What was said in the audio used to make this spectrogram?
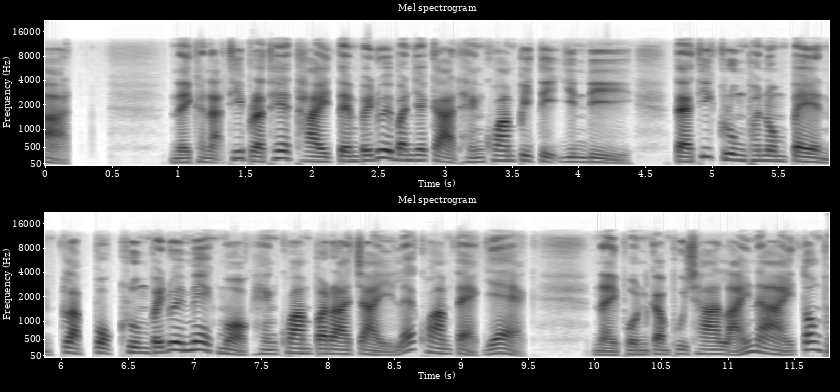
อาจในขณะที่ประเทศไทยเต็มไปด้วยบรรยากาศแห่งความปิติยินดี แต่ที่กรุงพนมเปญกลับปกคลุมไปด้วยเมฆหมอกแห่งความประราใจและความแตกแยก ในพลกัมพูชาหลายนายต้องเผ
